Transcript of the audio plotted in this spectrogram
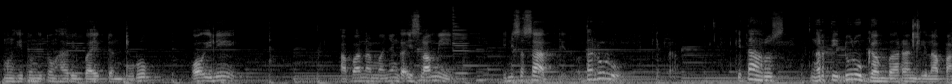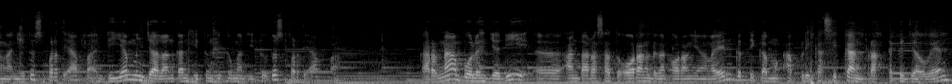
menghitung-hitung hari baik dan buruk oh ini apa namanya nggak islami ini sesat gitu. Ntar dulu. Kita kita harus ngerti dulu gambaran di lapangannya itu seperti apa. Dia menjalankan hitung-hitungan itu tuh seperti apa. Karena boleh jadi e, antara satu orang dengan orang yang lain ketika mengaplikasikan praktek kejawen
